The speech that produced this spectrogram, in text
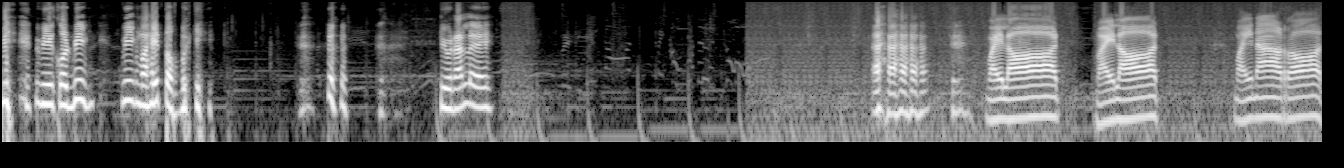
มีมีคนวิ่งวิ่งมาให้ตบเมื่อกี้ฟิวนั้นเลยไม่รอด ไม่รอด ไม่น่ารอด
